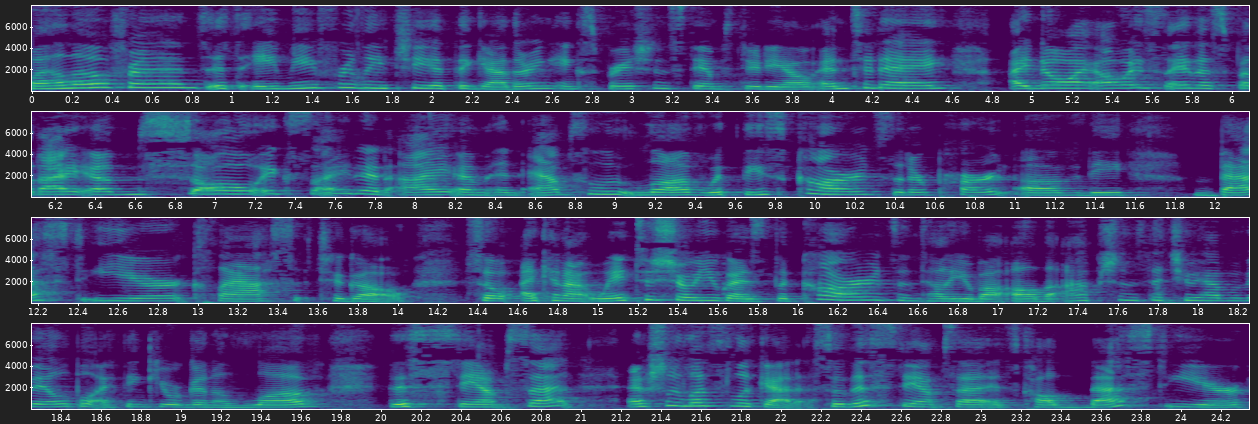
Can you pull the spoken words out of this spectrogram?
Well, hello friends, it's Amy Frillici at the Gathering Inkspiration Stamp Studio. And today, I know I always say this, but I am so excited. I am in absolute love with these cards that are part of the best year class to go. So I cannot wait to show you guys the cards and tell you about all the options that you have available. I think you're gonna love this stamp set. Actually, let's look at it. So this stamp set, it's called Best Year.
